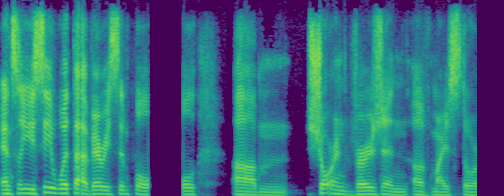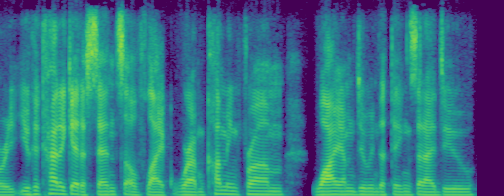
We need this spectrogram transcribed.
And so you see, with that very simple um, shortened version of my story, you could kind of get a sense of like where I'm coming from, why I'm doing the things that I do,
